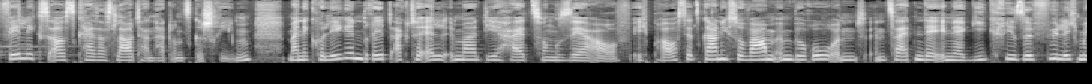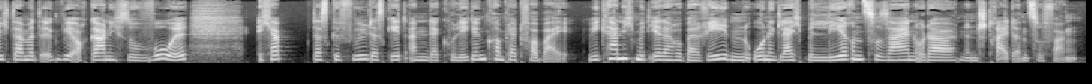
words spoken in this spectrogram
Felix aus Kaiserslautern hat uns geschrieben, meine Kollegin dreht aktuell immer die Heizung sehr auf. Ich brauche es jetzt gar nicht so warm im Büro und in Zeiten der Energiekrise fühle ich mich damit irgendwie auch gar nicht so wohl. Ich habe das Gefühl, das geht an der Kollegin komplett vorbei. Wie kann ich mit ihr darüber reden, ohne gleich belehrend zu sein oder einen Streit anzufangen?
